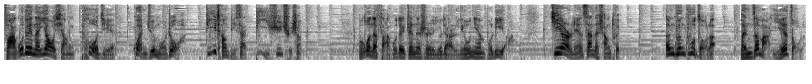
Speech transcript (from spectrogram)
法国队呢要想破解冠军魔咒啊，第一场比赛必须取胜。不过呢，法国队真的是有点流年不利啊，接二连三的伤退，恩昆库走了，本泽马也走了。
